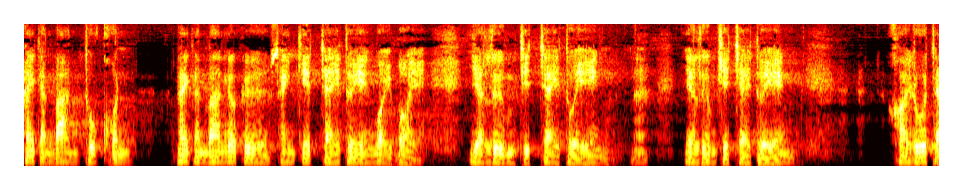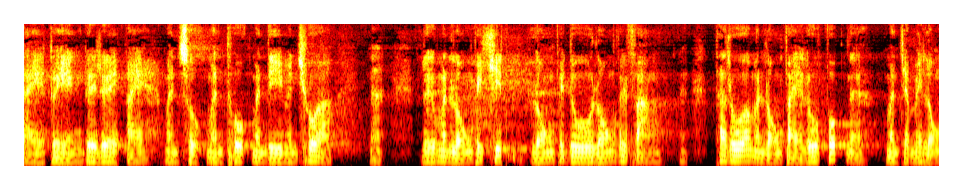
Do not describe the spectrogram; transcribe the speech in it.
ให้กันบ้านทุกคน ให้กันบ้านก็คือสังเกตใจตัวเองบ่อยๆ อย่าลืมจิตใจตัวเองนะอย่าลืมจิตใจตัวเอง คอยรู้ใจตัวเองเรื่อยๆไป มันสุขมันทุกข์มันดีมันชั่วนะหรือมันหลงไปคิด หลงไปดู หลงไปฟัง ถ้ารู้ว่ามันหลงไปรู้ปุ๊บเนี่ยมันจะไม่หลง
